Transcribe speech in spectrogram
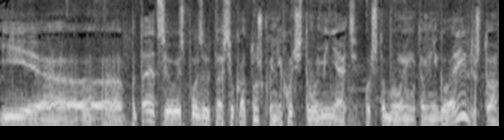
и э, пытается его использовать на всю катушку, не хочет его менять. Вот чтобы вы ему там не говорили, что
